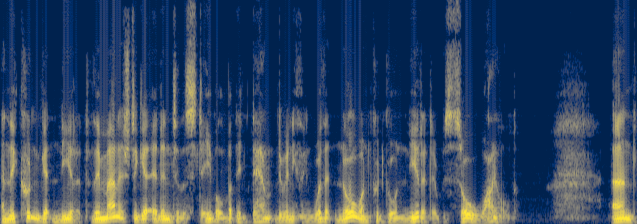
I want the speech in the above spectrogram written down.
and they couldn't get near it. They managed to get it into the stable, but they daren't do anything with it. No one could go near it. It was so wild. And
